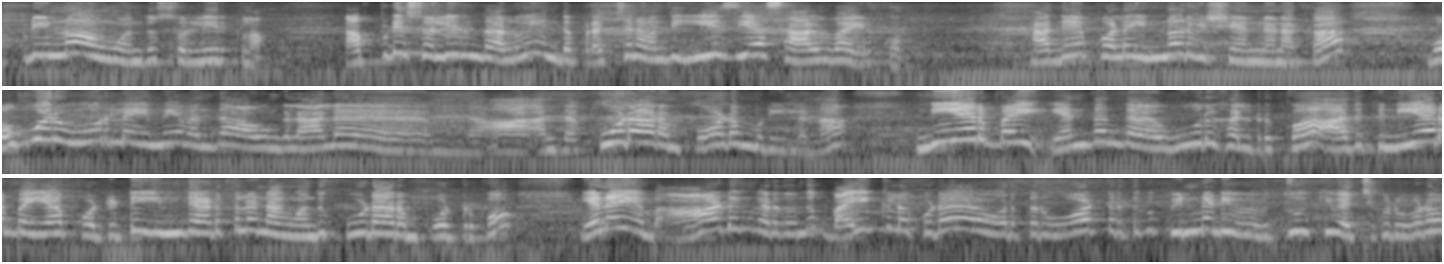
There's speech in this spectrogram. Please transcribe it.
அப்படின்னும் அவங்க வந்து சொல்லியிருக்கலாம். அப்படி சொல்லியிருந்தாலும் இந்த பிரச்சனை வந்து ஈஸியாக சால்வ் ஆகிருக்கும் அதே போல் இன்னொரு விஷயம் என்னென்னாக்கா ஒவ்வொரு ஊர்லேயுமே வந்து அவங்களால அந்த கூடாரம் போட முடியலன்னா நியர்பை எந்தெந்த ஊர்கள் இருக்கோ அதுக்கு நியர்பையாக போட்டுட்டு இந்த இடத்துல நாங்கள் வந்து கூடாரம் போட்டிருக்கோம். ஏன்னா ஆடுங்கிறது வந்து பைக்கில் கூட ஒருத்தர் ஓட்டுறதுக்கு பின்னாடி தூக்கி வச்சுக்கிட்டு கூட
